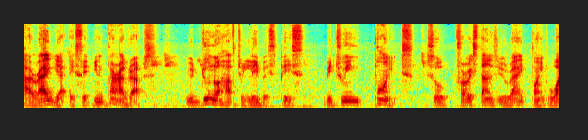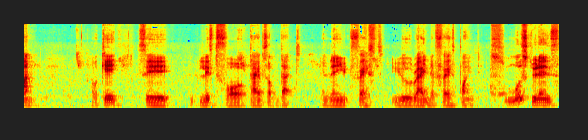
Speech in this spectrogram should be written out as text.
write their essay in paragraphs. You do not have to leave a space between points. So, for instance, you write point one, okay, say list four types of that, and then you first you write the first point. Most students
